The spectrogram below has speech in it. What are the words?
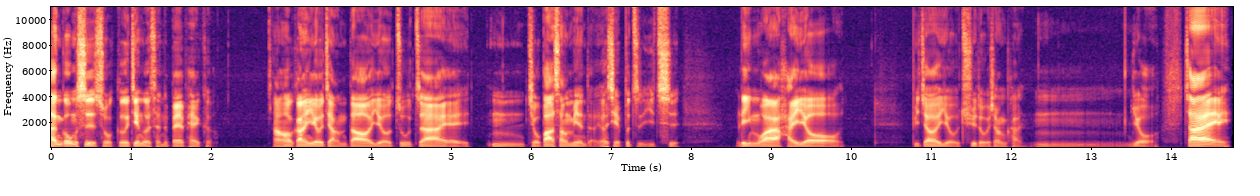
办公室所隔间而成的 backpacker，然后刚刚也有讲到有住在嗯酒吧上面的，而且不止一次。另外还有比较有趣的，我想看，嗯，有在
